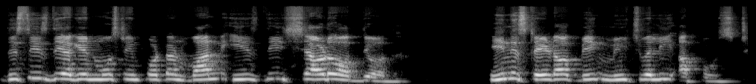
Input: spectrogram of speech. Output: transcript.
this is the again most important. One is the shadow of the other instead of being mutually opposed.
